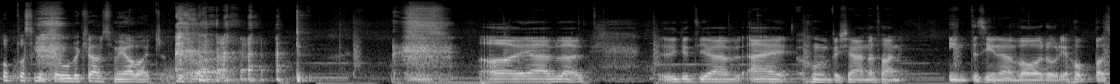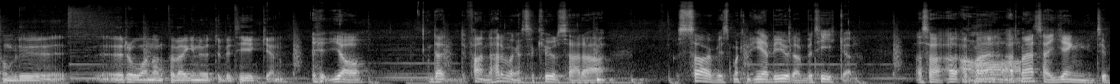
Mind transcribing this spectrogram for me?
Hoppas lika obekväm som jag varit. Så bara, Åh jävlar. Vilket jävla... Nej, hon förtjänar fan inte sina varor. Jag hoppas hon blir rånad på vägen ut ur butiken. Ja, det, fan, det hade varit ganska kul så här uh, service man kan erbjuda butiker. Alltså att, man, Ah. att man är ett så här gäng typ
